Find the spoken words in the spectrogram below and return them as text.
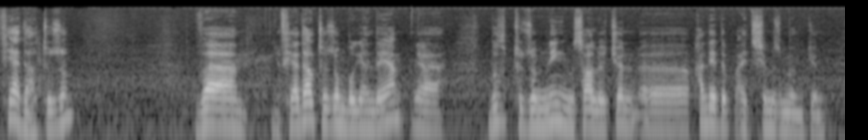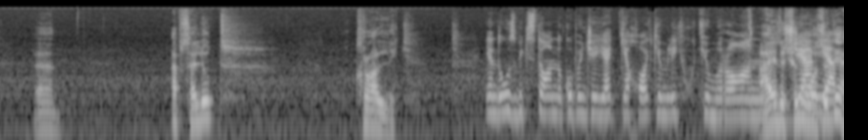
Feodal tuzum. Va feodal tuzum bo'lganda ham e, bu tuzumning misol uchun qanday deb aytishimiz mumkin? Absolyut qirollik. Endi o'zbekistonni ko'pincha yakka hokimlik hukmron ayni shuni o'zida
